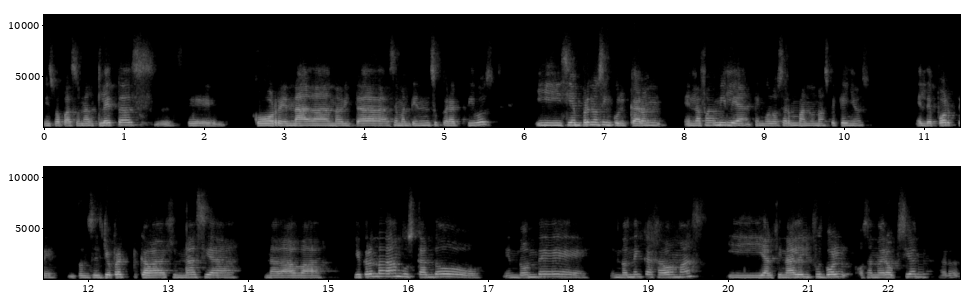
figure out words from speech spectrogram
mis papás son atletas, este, corren, nadan, ahorita se mantienen súper activos y siempre nos inculcaron en la familia, tengo dos hermanos más pequeños, el deporte. Entonces yo practicaba gimnasia, nadaba, yo creo andaban buscando en dónde, en dónde encajaba más y al final el fútbol, o sea, no era opción, ¿verdad?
